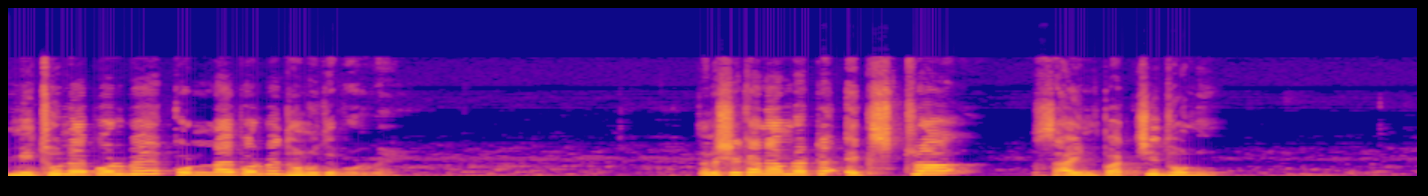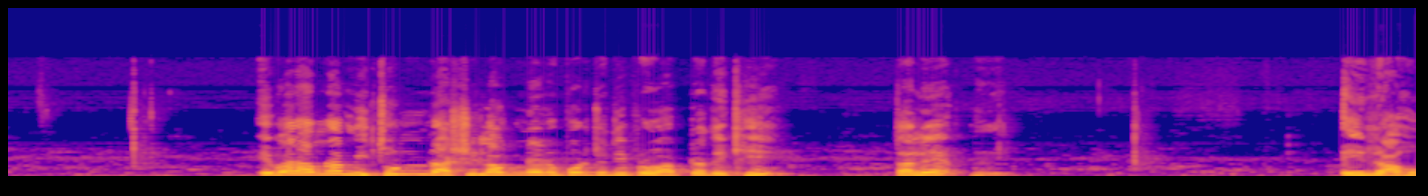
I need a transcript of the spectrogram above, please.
মিথুনে পড়বে, কন্যায় পড়বে, ধনুতে পড়বে। তাহলে সেখানে আমরা একটা এক্সট্রা সাইন পাচ্ছি ধনু। এবার আমরা মিথুন রাশি লগ্নের উপর যদি প্রভাবটা দেখি, তাহলে এই রাহু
